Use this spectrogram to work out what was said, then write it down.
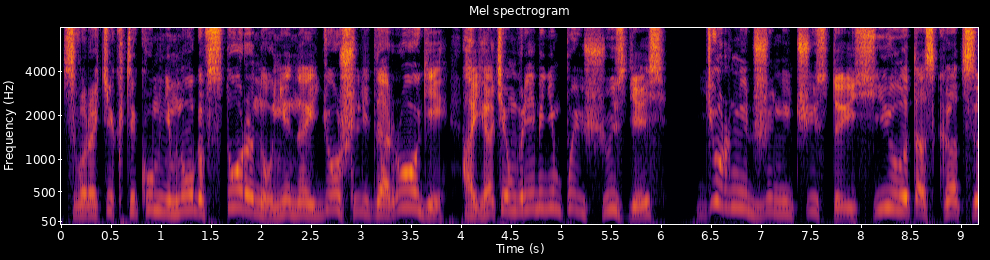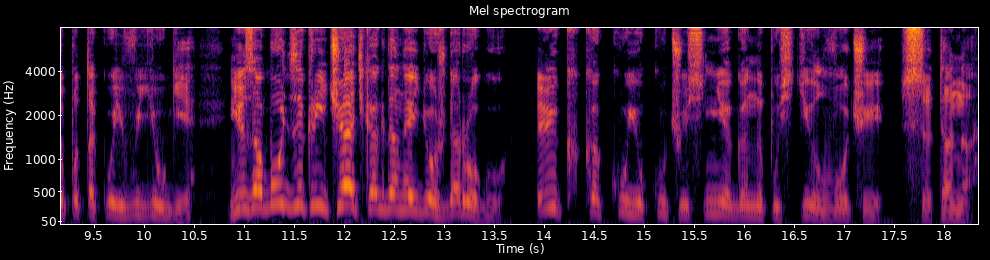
Своротик ты, кум, немного в сторону, не найдешь ли дороги, а я тем временем поищу здесь. Дернет же нечистая сила таскаться по такой вьюге. Не забудь закричать, когда найдешь дорогу. Эк, какую кучу снега напустил в очи сатана.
